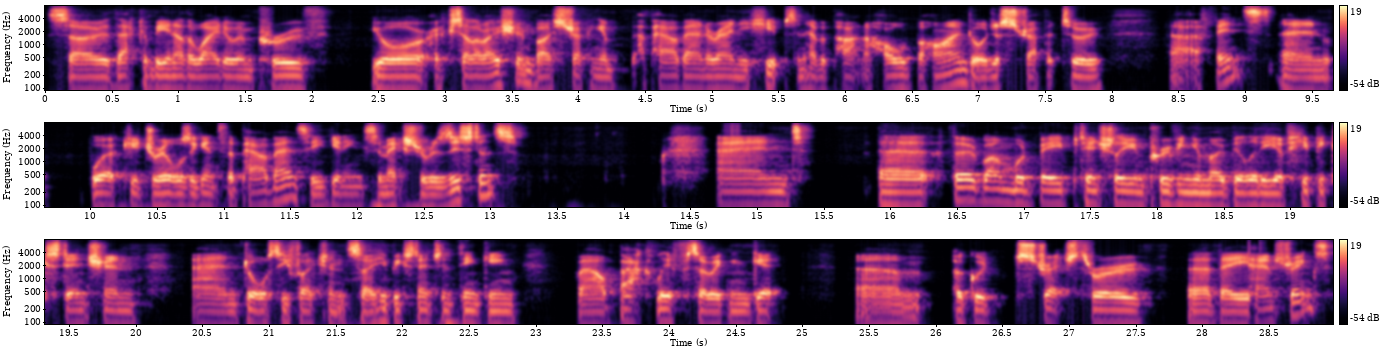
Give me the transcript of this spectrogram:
So that can be another way to improve your acceleration by strapping a, a power band around your hips and have a partner hold behind, or just strap it to uh, a fence and work your drills against the power band, so you're getting some extra resistance. And the third one would be potentially improving your mobility of hip extension and dorsiflexion. So hip extension thinking, well, back lift so we can get um, a good stretch through uh, the hamstrings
